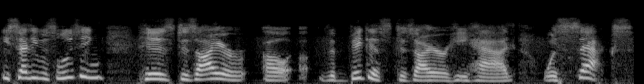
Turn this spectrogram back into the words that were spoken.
he said he was losing his desire. Uh, the biggest desire he had was sex.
